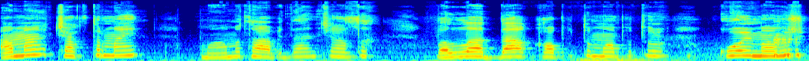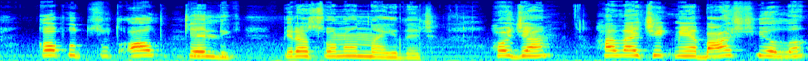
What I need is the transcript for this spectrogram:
ama çaktırmayın. Mahmut abiden çaldık. Vallahi daha kaputu maputu koymamış. Kaputu aldık geldik. Biraz sonra onunla gideceğiz. Hocam halay çekmeye başlayalım.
